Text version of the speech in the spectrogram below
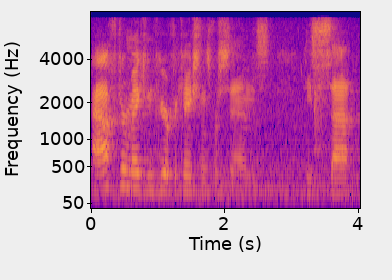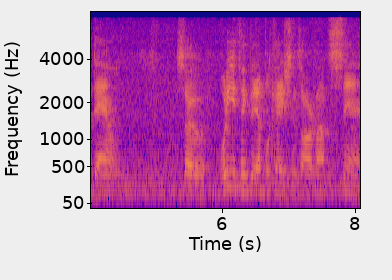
after making purifications for sins, he sat down. So, what do you think the implications are about sin?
